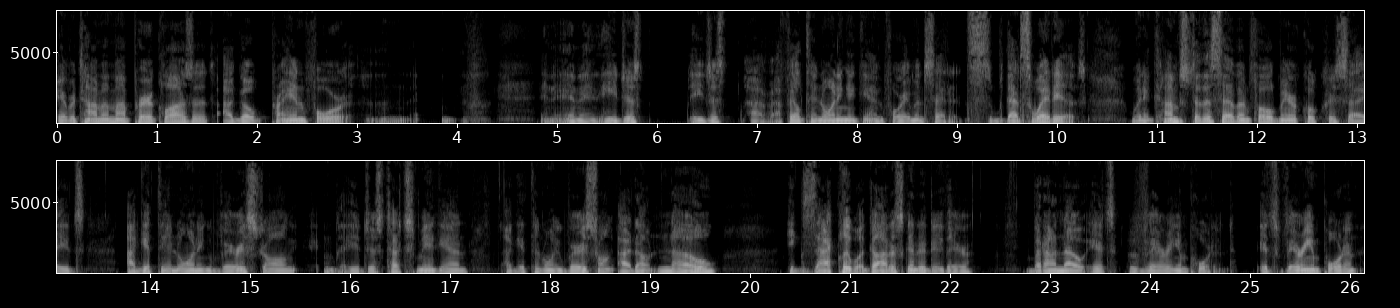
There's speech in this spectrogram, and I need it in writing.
Every time in my prayer closet, I go praying for and, and and he just he just I, I felt the anointing again for him and said it. That's the way it is. When it comes to the sevenfold miracle crusades, I get the anointing very strong. It just touched me again. I get the anointing very strong. I don't know exactly what God is going to do there, but I know it's very important. It's very important.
